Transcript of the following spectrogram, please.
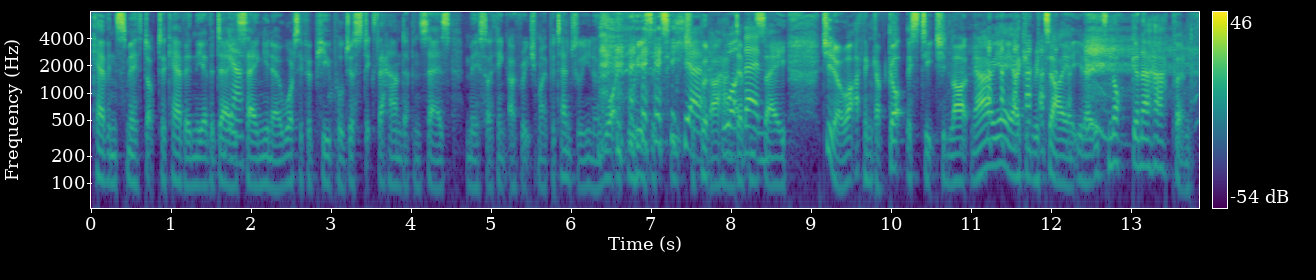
Kevin Smith, Dr. Kevin, the other day yeah. saying, you know, what if a pupil just sticks their hand up and says, Miss, I think I've reached my potential? You know, what if we as a teacher yeah, put our hand up then? and say, do you know what? I think I've got this teaching lark now. Yeah, I can retire. You know, it's not going to happen.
